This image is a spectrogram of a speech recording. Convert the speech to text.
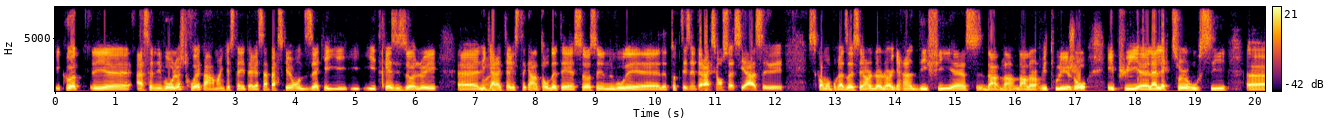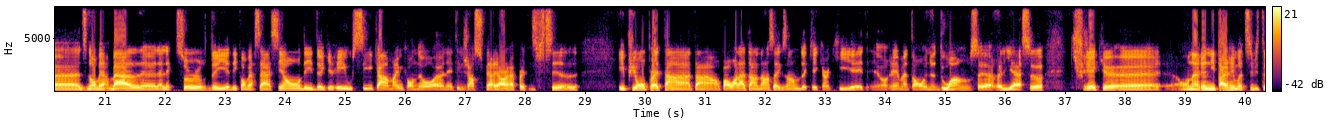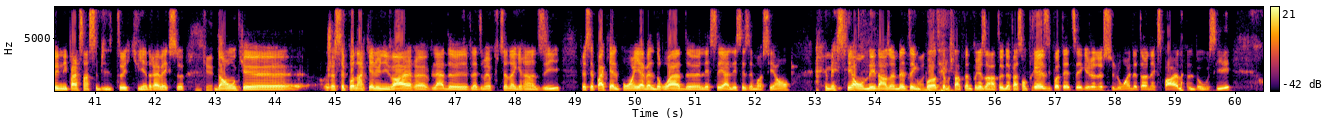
Écoute, euh, à ce niveau-là, je trouvais quand même que c'était intéressant parce qu'on disait qu'il est très isolé. Euh, les caractéristiques autour de TSA, c'est au niveau de, toutes les interactions sociales. C'est, comme on pourrait dire, c'est un de leurs grands défis hein, dans, leur vie tous les jours. Et puis, euh, la lecture aussi du non-verbal, la lecture des, des, conversations, des degrés aussi, quand même qu'on a une intelligence supérieure, elle peut être difficile. Et puis, on peut être on peut avoir la tendance, exemple, de quelqu'un qui aurait, mettons, une douance euh, reliée à ça, qui ferait que euh, on aurait une hyper-émotivité, une hypersensibilité qui viendrait avec ça. Donc, euh, je ne sais pas dans quel univers Vlad, Vladimir Poutine a grandi. Je ne sais pas à quel point il avait le droit de laisser aller ses émotions. Mais si on est dans un melting pot, comme je suis en train de présenter de façon très hypothétique, et je ne suis loin d'être un expert dans le dossier,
